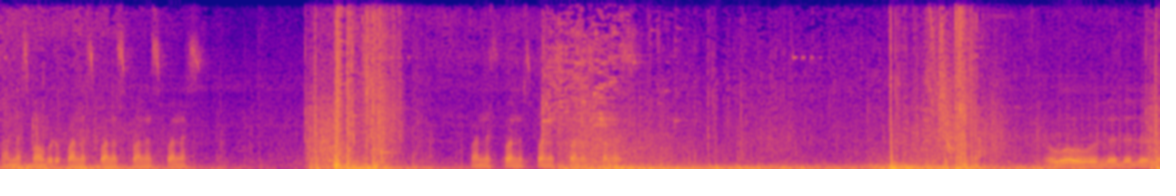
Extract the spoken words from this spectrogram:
Panas mah bro, panas panas panas panas. Panas panas panas panas panas. Oh, lo lo lo. lo.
